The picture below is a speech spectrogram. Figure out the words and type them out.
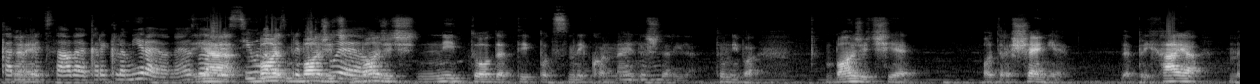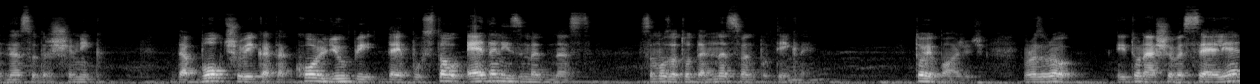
Kar Ne. predstavljajo, kar reklamirajo, ne? zelo Ja, agresivno bo, božič, božič ni to, da ti pod smrekom najdeš Mhm. darila. To ni bo. Božič je odrešenje, da prihaja med nas odrešenik, da Bog človeka tako ljubi, da je postal eden izmed nas, samo zato, da nas ven potegne. To je Božič. Pravzaprav je to naše veselje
